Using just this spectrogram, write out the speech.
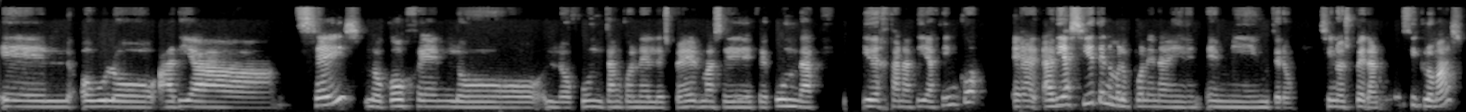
el óvulo a día 6, lo cogen, lo, lo, juntan con el esperma, se fecunda y dejan a día 5, eh, a día 7 no me lo ponen en, mi útero, sino esperan un ciclo más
